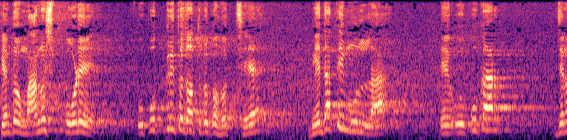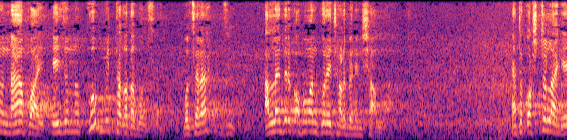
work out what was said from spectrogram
কিন্তু মানুষ পড়ে উপকৃত যতটুকু হচ্ছে, বেদাতি মোল্লা এ উপকার যেন না পায় এই জন্য খুব মিথ্যা কথা বলছে। বলছে না? আল্লাহ এদেরকে অপমান করে ছাড়বেন ইনশাআল্লাহ। এত কষ্ট লাগে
